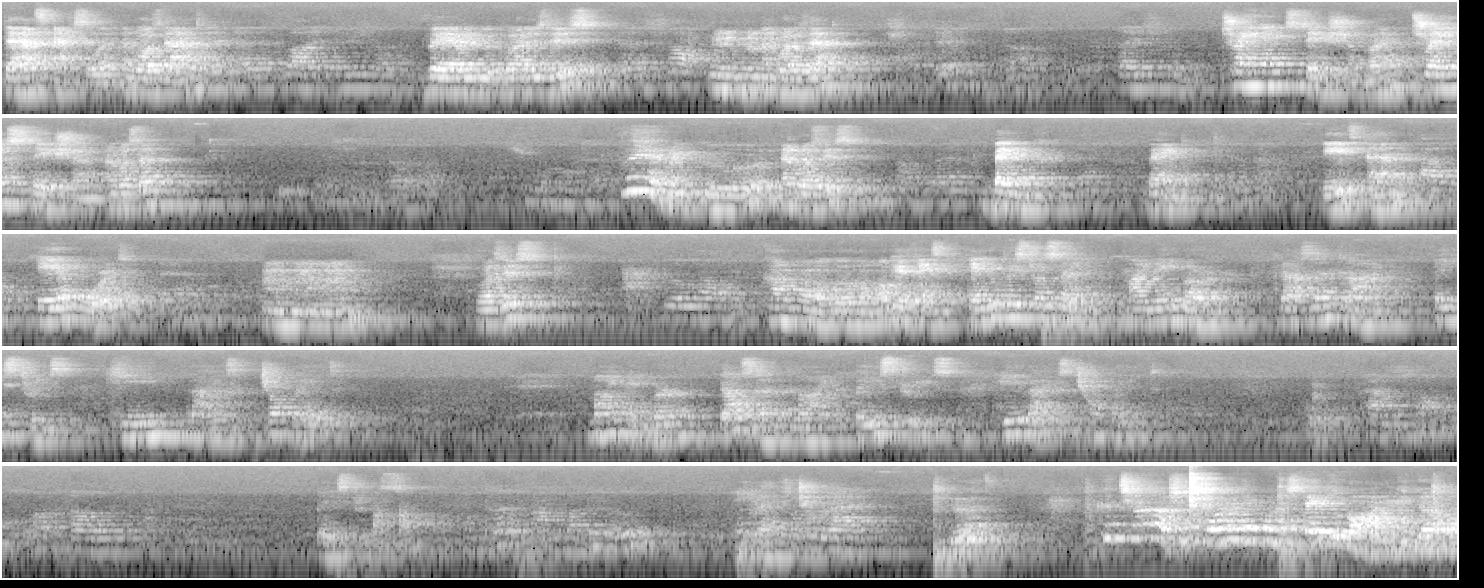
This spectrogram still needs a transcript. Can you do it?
that's excellent. And what's that? Very good. What is this? Mm-hmm. And what is that? Train station, right? Train station. And what's that? Very good. And what's this? Bank. Bank. It's an airport. Mm-hmm. What's this? Come home go home. Okay, thanks. Can you please translate? My neighbor doesn't like pastries. He likes chocolate. My neighbor doesn't like pastries. He likes chocolate. Pastries. He likes chocolate. Good. 보면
